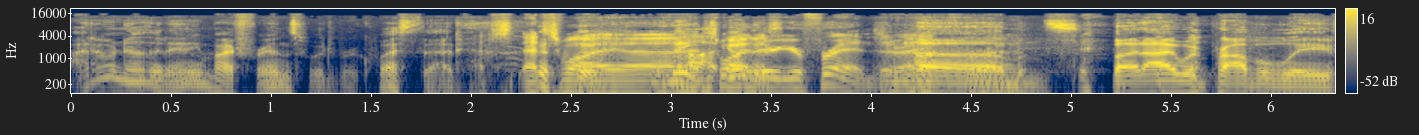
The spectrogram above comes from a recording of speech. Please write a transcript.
I don't know that any of my friends would request that. That's that's why uh, that's why they're your friends, right? Um, friends. but I would probably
